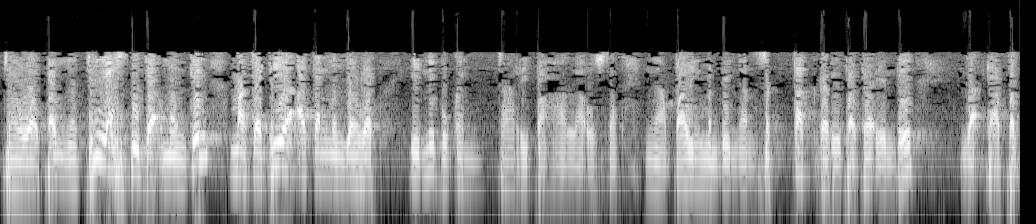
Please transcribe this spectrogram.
Jawabannya jelas tidak mungkin, maka dia akan menjawab, ini bukan cari pahala Ustaz. Ngapain mendingan setak daripada ente nggak dapat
